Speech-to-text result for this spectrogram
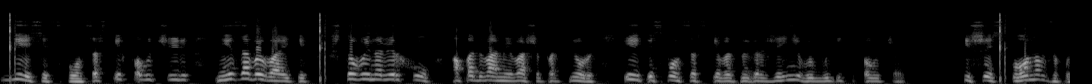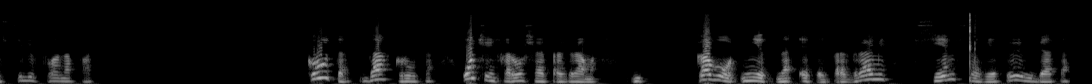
10 спонсорских получили. Не забывайте, что вы наверху, а под вами ваши партнеры. И эти спонсорские вознаграждения вы будете получать. И 6 клонов запустили в клонопад. Круто? Да, круто. Очень хорошая программа. Кого нет на этой программе, всем советую, ребята,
